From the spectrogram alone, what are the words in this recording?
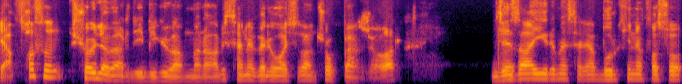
ya Fas'ın şöyle verdiği bir güven var abi. Senegal'e o açıdan çok benziyorlar. Cezayir'i mesela Burkina Faso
